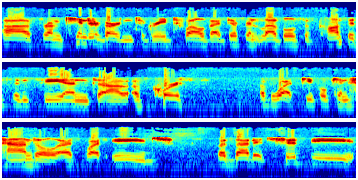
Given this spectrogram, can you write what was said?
uh, from kindergarten to grade 12 at different levels of competency and, uh, of course, of what people can handle at what age, but that it should be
